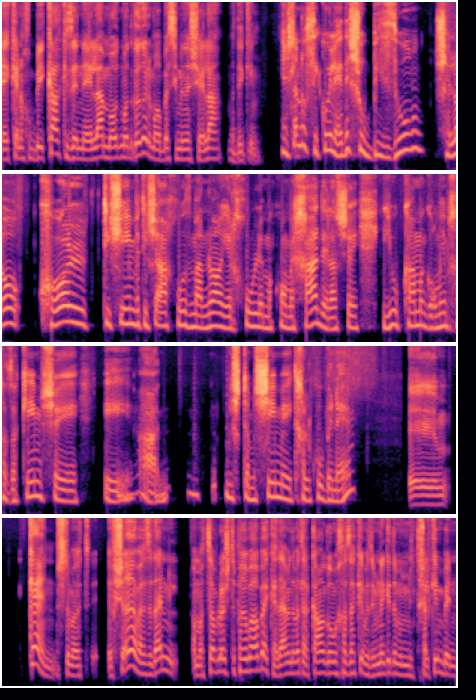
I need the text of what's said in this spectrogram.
אה, כי אנחנו בעיקר כי זה נעלם מאוד מאוד גדול עם הרבה סימני שאלה מדאיגים. יש לנו סיכוי לאיזשהו ביזור שלא כל 99% מהנוער ילכו למקום אחד, אלא שיהיו כמה גורמים חזקים המשתמשים יתחלקו ביניהם? כן, זאת אומרת, אפשרי, אבל זה עדיין, המצב לא ישתפר בהרבה, כי עדיין מדברת על כמה גורמים חזקים, אז אם נגיד הם מתחלקים בין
